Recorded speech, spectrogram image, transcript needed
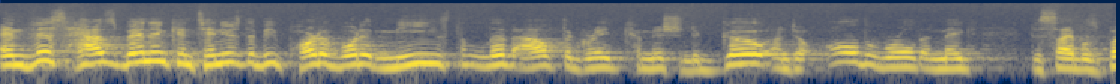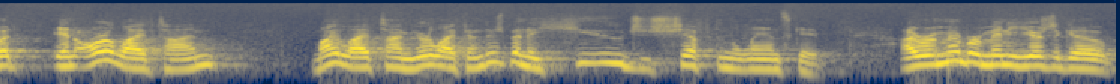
And this has been and continues to be part of what it means to live out the Great Commission, to go unto all the world and make disciples. But in our lifetime, my lifetime, your lifetime, there's been a huge shift in the landscape. I remember many years ago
